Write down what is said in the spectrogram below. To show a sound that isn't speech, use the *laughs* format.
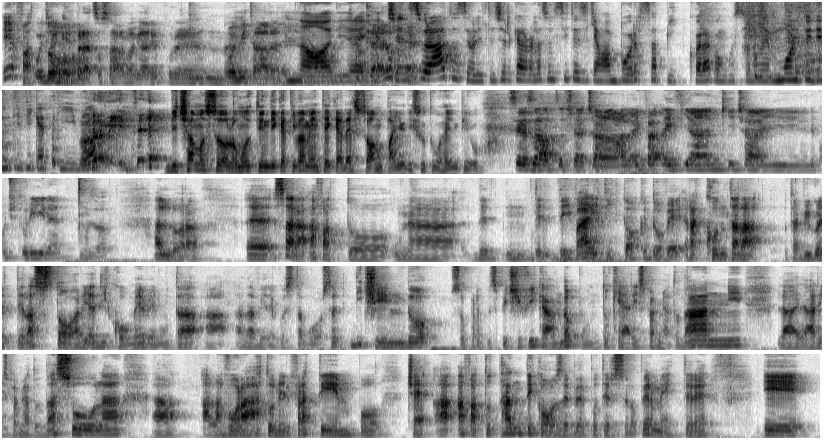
e ha fatto... Vuoi dire anche il prezzo, Sara, magari? Oppure No, vuoi evitare? No, direi ok, che è ok. censurato. Se volete cercarvela sul sito, si chiama Borsa Piccola con questo nome molto identificativo. *laughs* Veramente? Diciamo solo molto indicativamente che adesso ha un paio di suture in più. Sì, esatto, cioè, fa- ai fianchi, c'hai le cuciturine. Esatto. Allora, eh, Sara ha fatto una, de- de- dei vari TikTok dove racconta la, tra virgolette, la storia di come è venuta a- ad avere questa borsa, dicendo, sopra- specificando appunto che ha risparmiato da anni, la- ha risparmiato da sola, ha, ha lavorato nel frattempo, cioè ha, ha fatto tante cose per poterselo permettere e,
